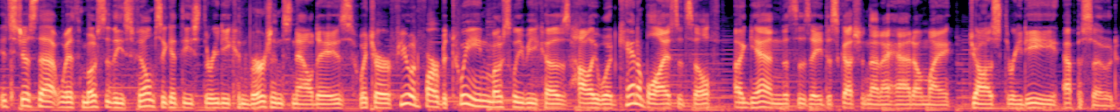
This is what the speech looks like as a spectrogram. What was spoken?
It's just that with most of these films to get these 3D conversions nowadays, which are few and far between, mostly because Hollywood cannibalized itself, again, this is a discussion that I had on my Jaws 3D episode.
